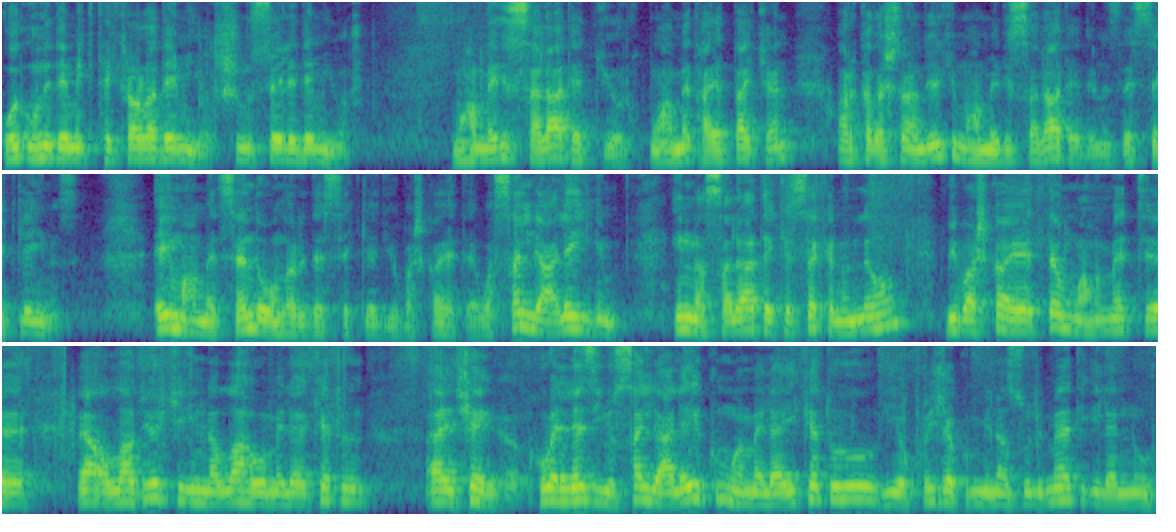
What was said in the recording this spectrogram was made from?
Onu demek tekrarla demiyor. Şunu söyle demiyor. Muhammed'i salat et diyor. Muhammed hayattayken arkadaşlarına diyor ki Muhammed'i salat ediniz, destekleyiniz. Ey Muhammed sen de onları destekle diyor başka ayette. Ve salli aleyhim inne salateke sekenun lehum. Bir başka ayette Muhammed e, Allah diyor ki inna Allah ve melaketu e, şey huvellezi yusalli aleykum ve melaiketuhu liyukhrijakum minez zulümati ilen nur.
